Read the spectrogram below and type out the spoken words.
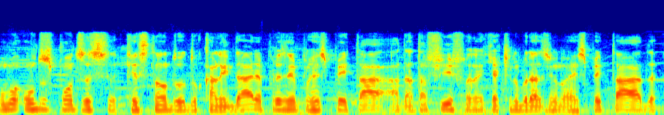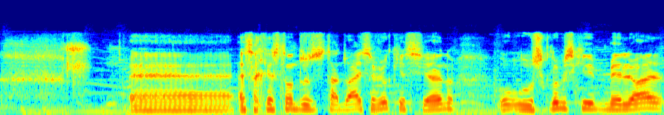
Um, um dos pontos dessa questão do, do calendário é, por exemplo, respeitar a data FIFA, né? Que aqui no Brasil não é respeitada. É, essa questão dos estaduais, você viu que esse ano os clubes que melhor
